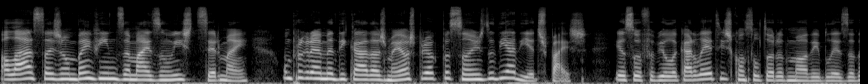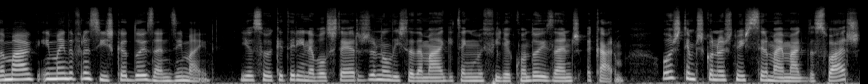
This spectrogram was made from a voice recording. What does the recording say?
Olá, sejam bem-vindos a mais um Isto de Ser Mãe, um programa dedicado às maiores preocupações do dia a dia dos pais. Eu sou a Fabiola Carletis, consultora de moda e beleza da MAG e mãe da Francisca, de dois anos e meio. E eu sou a Catarina Balester, jornalista da MAG e tenho uma filha com dois anos, a Carmo. Hoje temos connosco no Isto Ser Mãe Magda Soares,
